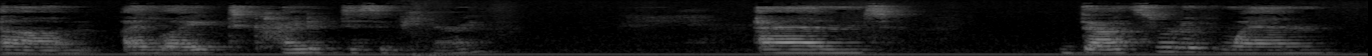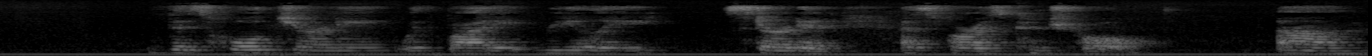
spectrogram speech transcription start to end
Um, i liked kind of disappearing. And that's sort of when this whole journey with body really started as far as control. Um,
